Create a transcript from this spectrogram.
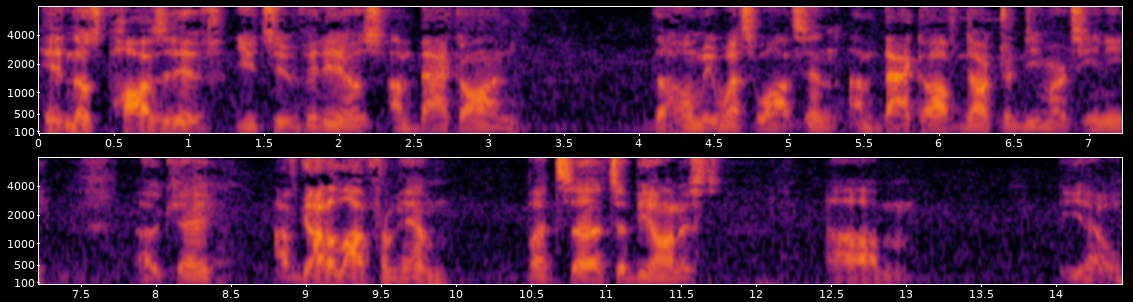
hitting those positive YouTube videos, I'm back on the homie Wes Watson. I'm back off Dr. Demartini. Okay, I've got a lot from him, but uh, to be honest, um, you know,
